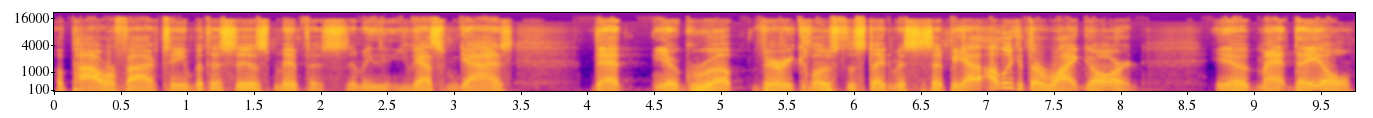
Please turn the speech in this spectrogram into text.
a power five team, but this is Memphis. I mean, you got some guys that you know grew up very close to the state of Mississippi. I, I look at their right guard. You know, Matt Dale,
